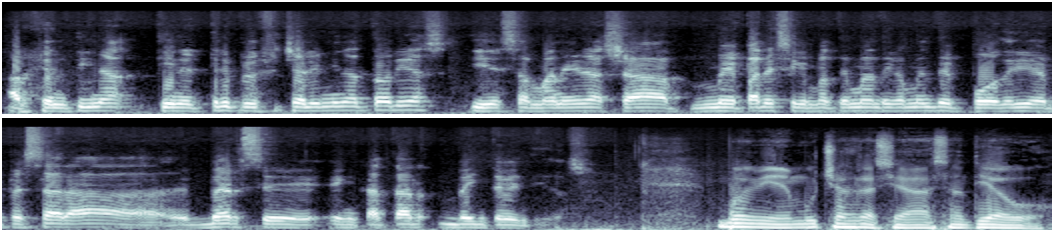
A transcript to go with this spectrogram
Argentina tiene triple fecha eliminatorias y de esa manera ya me parece que matemáticamente podría empezar a verse en Qatar 2022. Muy bien, muchas gracias, Santiago.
